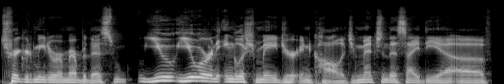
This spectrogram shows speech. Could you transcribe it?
triggered me to remember this. You you were an English major in college. You mentioned this idea of,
